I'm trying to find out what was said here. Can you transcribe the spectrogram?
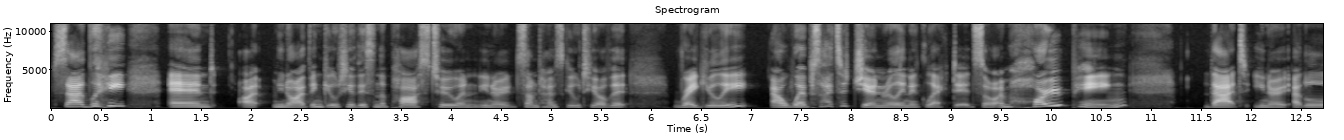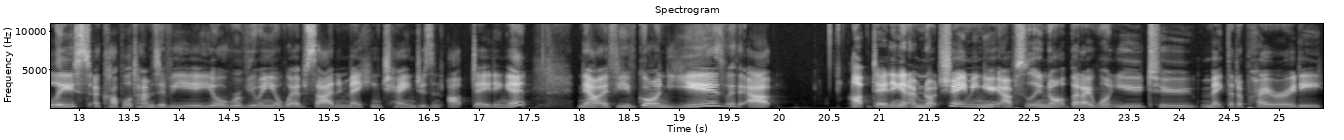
sadly, and I, you know, I've been guilty of this in the past too, and, you know, sometimes guilty of it regularly. Our websites are generally neglected. So I'm hoping that, you know, at least a couple of times a year you're reviewing your website and making changes and updating it. Now, if you've gone years without updating it, I'm not shaming you, absolutely not, but I want you to make that a priority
